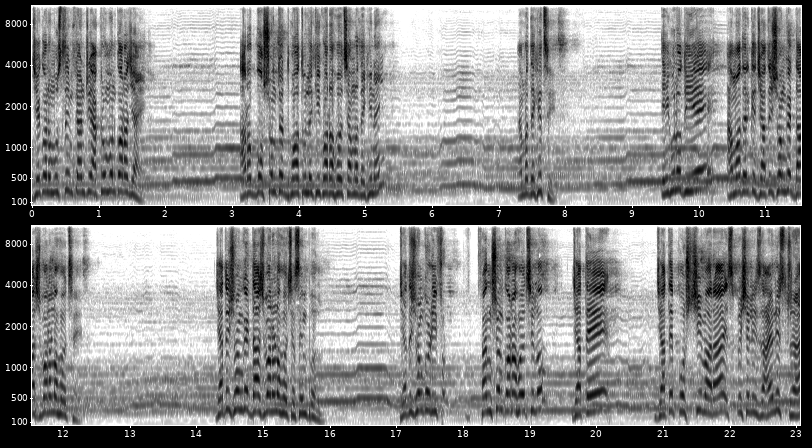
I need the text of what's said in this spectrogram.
যে কোনো মুসলিম কান্ট্রি আক্রমণ করা যায়। আরব বসন্তের ধোয়া তুলে কি করা হয়েছে আমরা দেখি নাই? আমরা দেখেছি। এগুলো দিয়ে আমাদেরকে জাতিসংঘের দাস বানানো হয়েছে। জাতিসংঘের দাস বানানো হয়েছে সিম্পল জাতিসংঘ ফাংশন করা হয়েছিল যাতে যাতে পশ্চিমারা স্পেশালি জায়নিস্টরা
